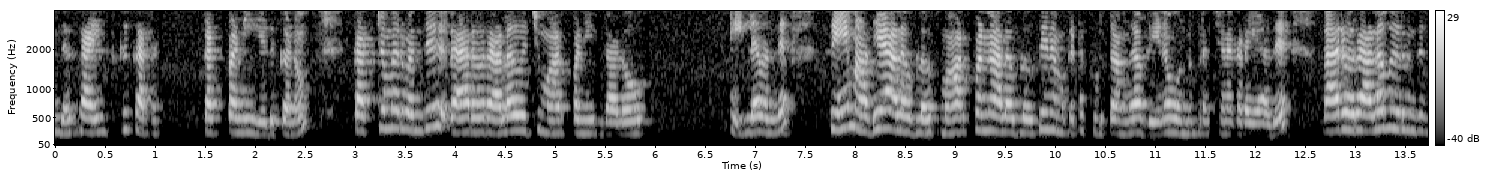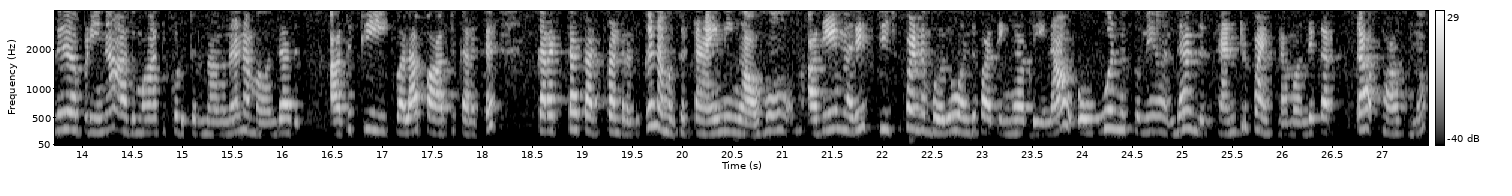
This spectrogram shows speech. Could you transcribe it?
இந்த சைஸ்க்கு கரெக்ட் கட் பண்ணி எடுக்கணும். கஸ்டமர் வந்து வேற ஒரு அளவு வச்சு மார்க் பண்ணியிருந்தாலோ இல்லை வந்து சேம் அதே அளவு ப்ளவுஸ் மார்க் பண்ண அளவு ப்ளவுஸே நம்மக்கிட்ட கொடுத்தாங்க அப்படின்னா ஒன்றும் பிரச்சனை கிடையாது. வேற ஒரு அளவு இருந்தது அப்படின்னா அது மாற்றி கொடுத்துருந்தாங்கன்னா நம்ம வந்து அது அதுக்கு ஈக்குவலாக பார்த்து கரெக்டாக கரெக்டாக கட் பண்ணுறதுக்கு நமக்கு டைமிங் ஆகும். அதே மாதிரி ஸ்டிச் பண்ணும்போதும் வந்து பார்த்திங்க அப்படின்னா ஒவ்வொன்றுக்குமே வந்து அந்த சென்ட்ரு பாயிண்ட் நம்ம வந்து கரெக்டாக பார்க்கணும்.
